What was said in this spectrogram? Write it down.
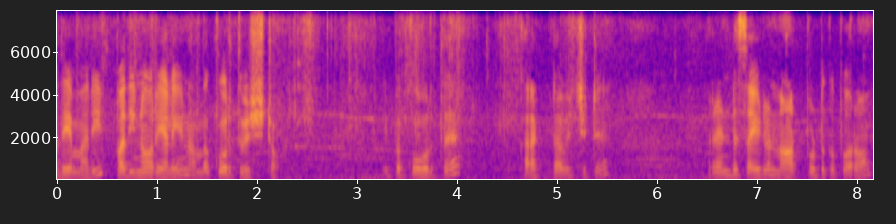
அதே மாதிரி பதினோரு இலையும் நம்ம கோர்த்து வச்சிட்டோம். இப்போ கோர்த்து கரெக்டாக வச்சுட்டு ரெண்டு சைடும் நாட் போட்டுக்க போகிறோம்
